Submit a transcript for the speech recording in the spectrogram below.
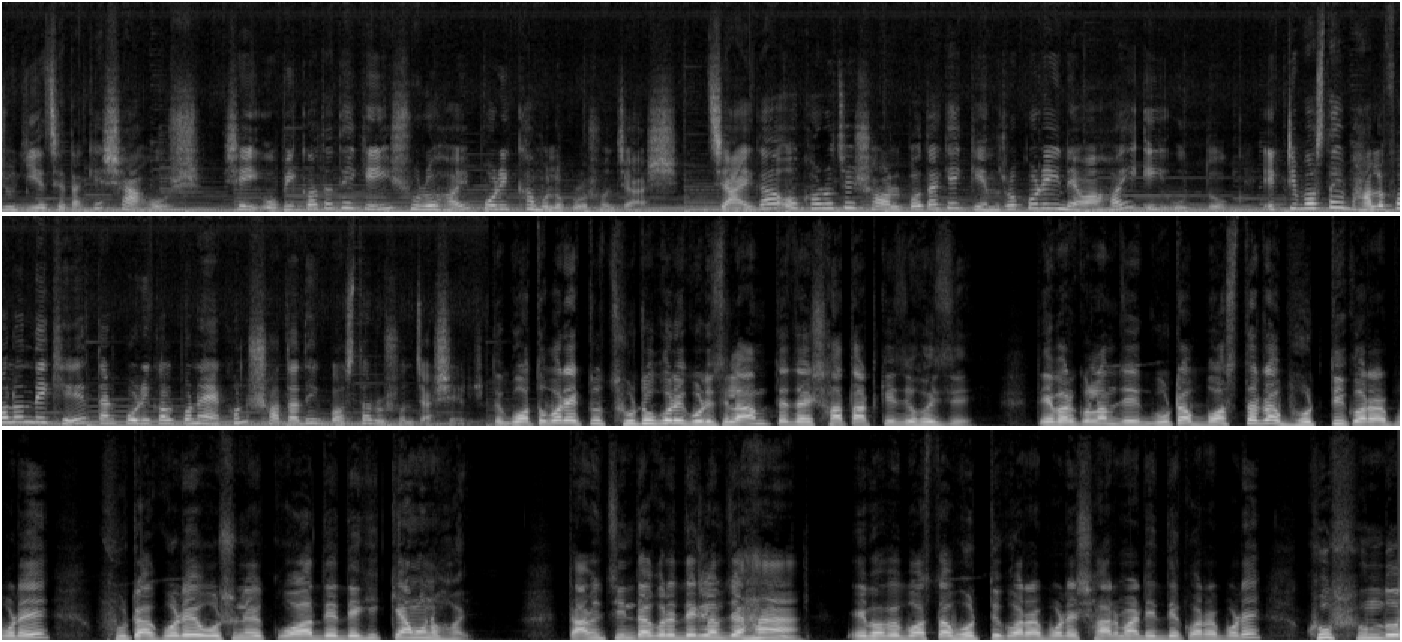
জুগিয়েছে তাকে সাহস। সেই অভিজ্ঞতা থেকেই শুরু হয় পরীক্ষামূলক রসুন চাষ। জায়গা ও খরচের স্বল্পতাকে কেন্দ্র করেই নেওয়া হয় এই উদ্যোগ। একটি বস্তায় ভালো ফলন দেখে তার পরিকল্পনা এখন শতাধিক বস্তা রসুন চাষের। তো গতবার একটু ছোট করে করেছিলাম, তো সাত আট কেজি হয়েছে। তো এবার করলাম যে গোটা বস্তাটা ভর্তি করার পরে ফুটা করে ওষুনের কোয়া দিয়ে দেখি কেমন হয়। তা আমি চিন্তা করে দেখলাম যে হ্যাঁ এভাবে বস্তা ভর্তি করার পরে, সার মাটি দিয়ে করার পরে খুব সুন্দর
